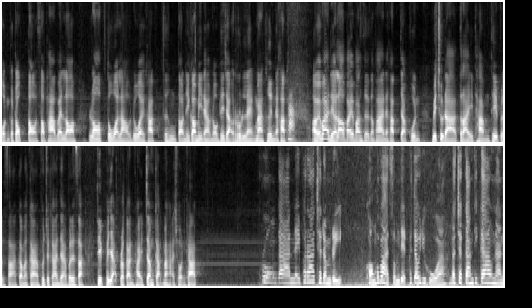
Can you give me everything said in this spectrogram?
ผลกระทบต่อสภาพแวดล้อมรอบตัวเราด้วยครับ ซึ่งตอนนี้ก็มีแนวโน้มที่จะรุนแรงมากขึ้นนะครับค่ะเอาเป็นว่าเดี๋ยวเราไปฟังเสียงสัมภาษณ์นะครับ จากคุณวิชุดาไตรธรรมที่ปรึกษากรรมการผู้จัดการใหญ่บริษัททิพยประกันภัยจำกัดมหาชนครับ โครงการในพระราชดำริ ของพระบาทสมเด็จพระเจ้าอยู่หัวรัชกาลที่ 9 นั้น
